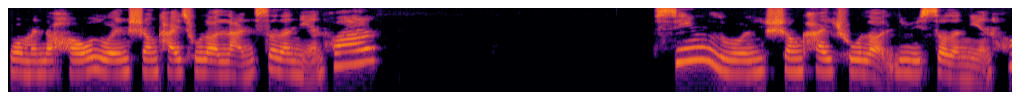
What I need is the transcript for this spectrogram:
我们的喉轮盛开出了蓝色的莲花，心轮盛开出了绿色的莲花，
